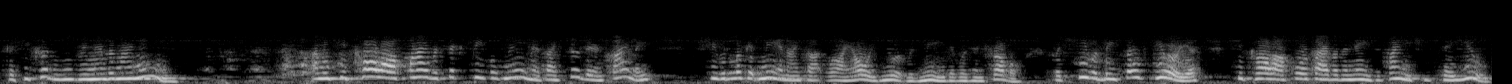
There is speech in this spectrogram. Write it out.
because she couldn't remember my name. I mean, she'd call off five or six people's names as I stood there, and finally, she would look at me, and I thought, well, I always knew it was me that was in trouble. But she would be so furious, she'd call off four or five other names, and finally she'd say, you.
